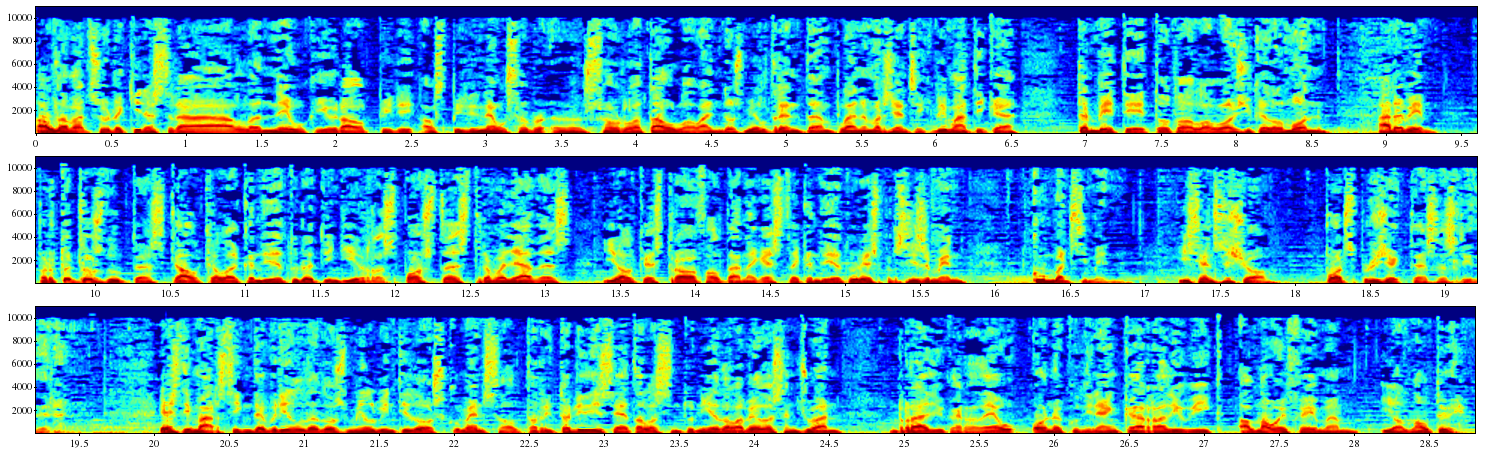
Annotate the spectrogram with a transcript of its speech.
El debat sobre quina serà la neu que hi haurà als Pirineus sobre, eh, sobre la taula l'any 2030 en plena emergència climàtica també té tota la lògica del món. Ara bé, per tots els dubtes, cal que la candidatura tingui respostes treballades i el que es troba faltant aquesta candidatura és precisament convenciment. I sense això, pocs projectes es lideren. És dimarts 5 d'abril de 2022. Comença el Territori 17 a la sintonia de la veu de Sant Joan, Ràdio Cardedeu, Ona Codinenca, Ràdio Vic, el 9 FM i el 9 TV.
